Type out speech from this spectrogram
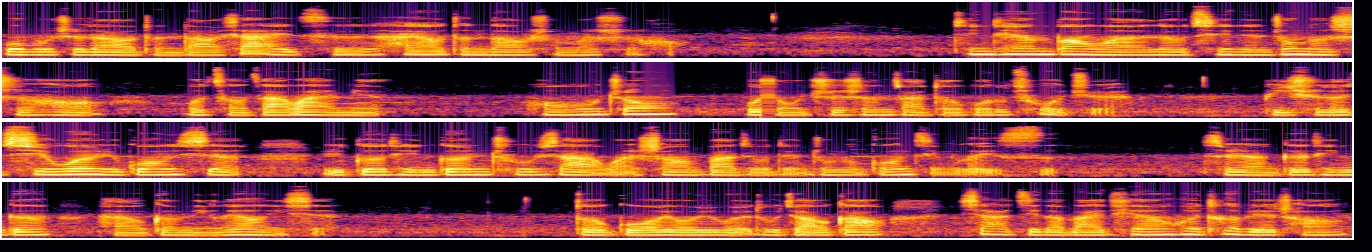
我不知道等到下一次还要等到什么时候。今天傍晚六七点钟的时候，我走在外面，恍惚中，我有置身在德国的错觉。彼时的气温与光线与哥廷根初夏晚上八九点钟的光景类似，虽然哥廷根还要更明亮一些。德国由于纬度较高，夏季的白天会特别长，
